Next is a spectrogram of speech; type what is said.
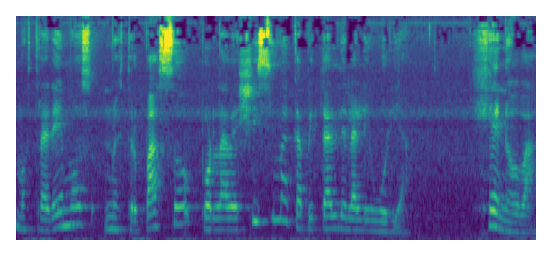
mostraremos nuestro paso por la bellísima capital de la Liguria, Génova.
